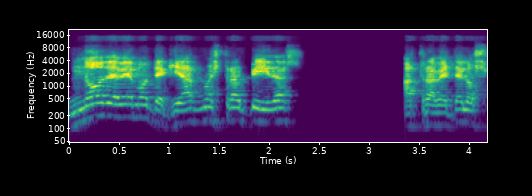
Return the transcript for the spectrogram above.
no debemos de guiar nuestras vidas a través de los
